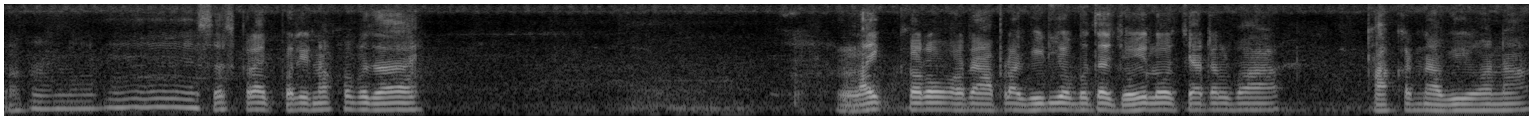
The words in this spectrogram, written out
સબસ્ક્રાઈબ કરી નાખો બધા લાઈક કરો અને આપણા વીડિયો બધા જોઈ લો ચેનલમાં ઠાકરના વિવાના.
